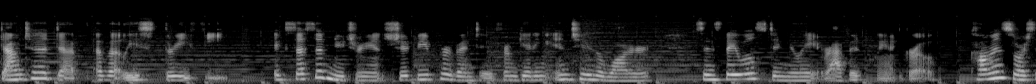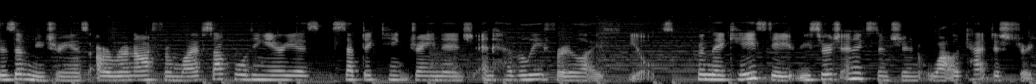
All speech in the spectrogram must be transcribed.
down to a depth of at least 3 feet. Excessive nutrients should be prevented from getting into the water since they will stimulate rapid plant growth. Common sources of nutrients are runoff from livestock holding areas, septic tank drainage, and heavily fertilized fields. From the K State Research and Extension Wildcat District,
